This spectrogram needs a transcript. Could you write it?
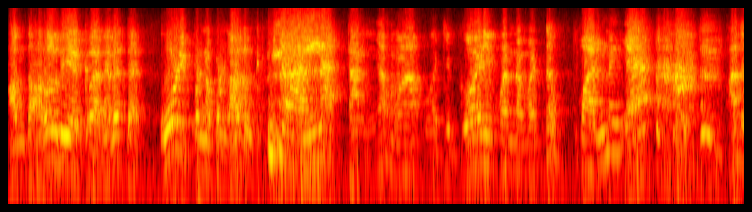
அந்த அறுபது ஏக்கரா நிலத்தை கோழி பண்ண பண்ணாது நல்லா தங்கமா போச்சு. கோழி பண்ண மட்டும் பண்ணுங்க. அது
